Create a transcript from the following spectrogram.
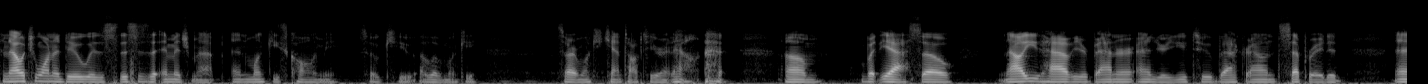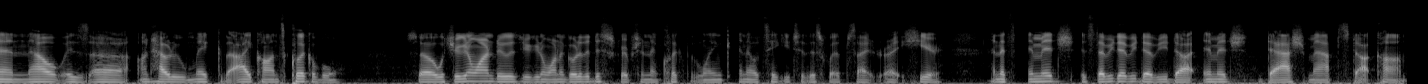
And now what you want to do is this is the image map and monkey's calling me so cute. I love Monkey. Sorry, Monkey can't talk to you right now. um, but yeah, so now you have your banner and your YouTube background separated and now is uh, on how to make the icons clickable so what you're going to want to do is you're going to want to go to the description and click the link and it will take you to this website right here and it's image it's www.image-maps.com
